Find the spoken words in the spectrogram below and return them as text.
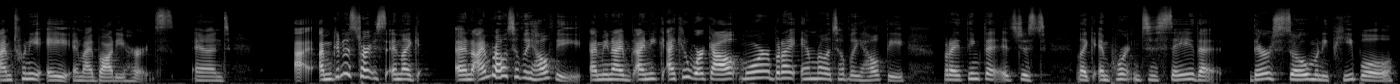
I'm 28 and my body hurts. And I, am gonna start and like and I'm relatively healthy. I mean, I I need I can work out more, but I am relatively healthy. But I think that it's just like important to say that there are so many people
